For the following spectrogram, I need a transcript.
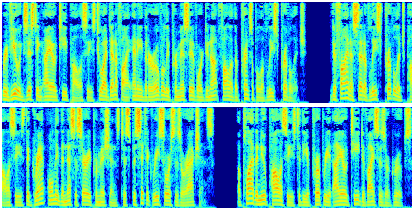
Review existing IoT policies to identify any that are overly permissive or do not follow the principle of least privilege. Define a set of least privilege policies that grant only the necessary permissions to specific resources or actions. Apply the new policies to the appropriate IoT devices or groups.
